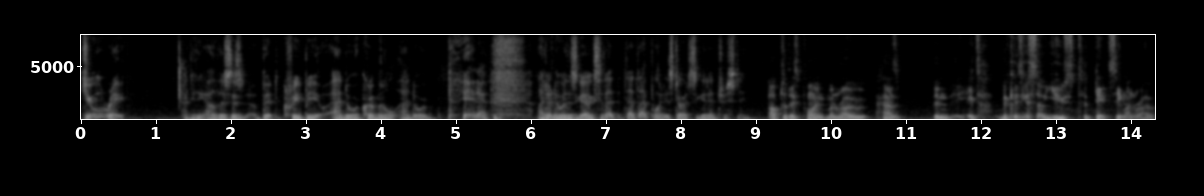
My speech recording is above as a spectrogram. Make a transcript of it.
jewelry. And you think, oh, this is a bit creepy and or criminal and or, you know, I don't know where this is going. So that at that point it starts to get interesting. Up to this point, Monroe has been. It's because you're so used to ditzy Monroe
